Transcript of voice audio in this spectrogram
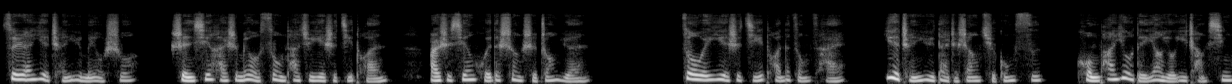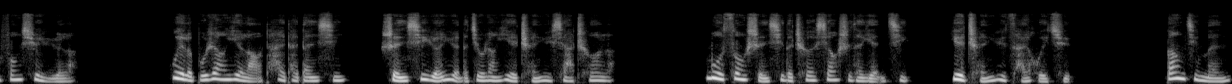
虽然叶晨玉没有说，沈西还是没有送他去叶氏集团，而是先回的盛世庄园。作为叶氏集团的总裁，叶晨玉带着伤去公司，恐怕又得要有一场腥风血雨了。为了不让叶老太太担心，沈西远远的就让叶晨玉下车了。目送沈西的车消失在眼际，叶晨玉才回去。刚进门，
